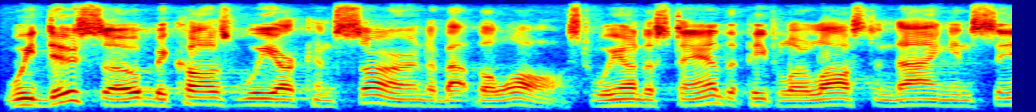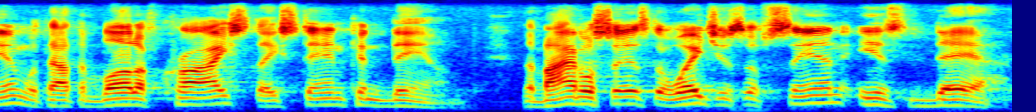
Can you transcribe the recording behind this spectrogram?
We do so because we are concerned about the lost. We understand that people are lost and dying in sin. Without the blood of Christ, they stand condemned. The Bible says the wages of sin is death.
